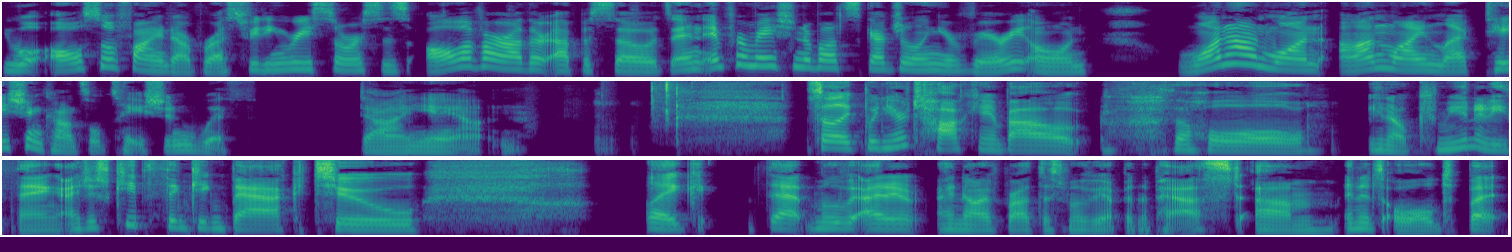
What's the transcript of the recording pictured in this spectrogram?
You will also find our breastfeeding resources, all of our other episodes, and information about scheduling your very own one on one online lactation consultation with Diane. So, like when you're talking about the whole, you know, community thing, I just keep thinking back to like that movie. I I know I've brought this movie up in the past, um, and it's old, but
